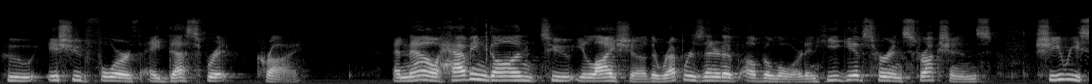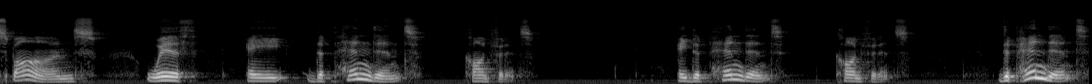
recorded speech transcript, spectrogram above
who issued forth a desperate cry. And now, having gone to Elisha, the representative of the Lord, and he gives her instructions, she responds with a dependent confidence. A dependent confidence. Dependent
